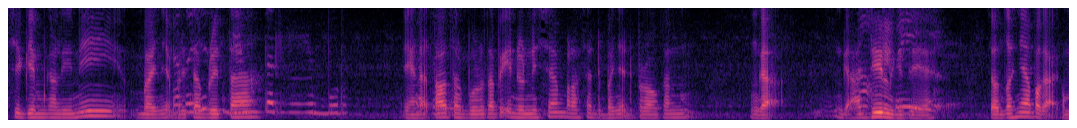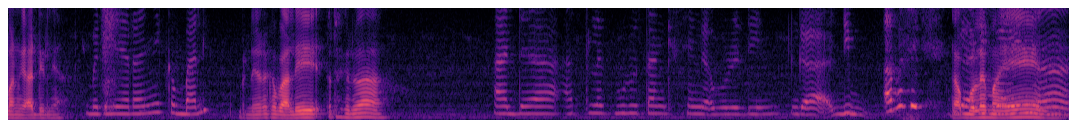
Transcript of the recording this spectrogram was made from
SEA Game kali ini banyak berita-berita terburuk. yang nggak tahu terburuk tapi Indonesia merasa banyak diperlakukan nggak nggak adil gitu ya. Contohnya apa kak kemarin nggak adilnya? Benderanya kebalik. Bendera kebalik. Terus kedua Ada atlet bulu tangkis yang nggak boleh di nggak di apa sih? nggak boleh main Nah,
